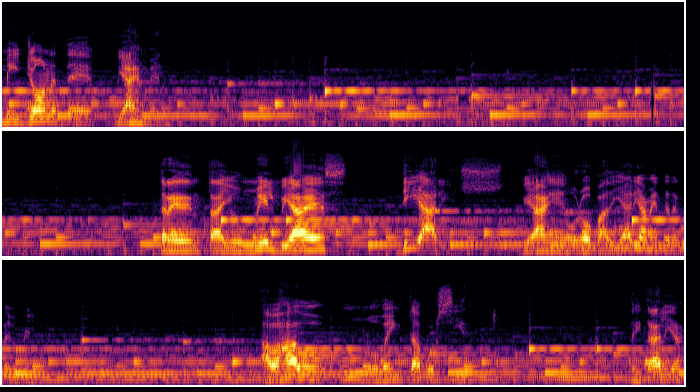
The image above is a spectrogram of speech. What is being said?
Millones de viajes menos. ...31 mil viajes diarios. Viajan en Europa diariamente 31 mil. Ha bajado un 90%. De Italia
